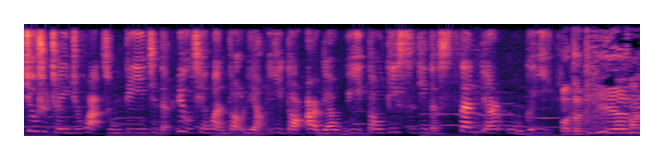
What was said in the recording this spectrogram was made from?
就是这一句话，从第一季的六千万到两亿，到二点五亿，到第四季的三点五个亿。我的天呐！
